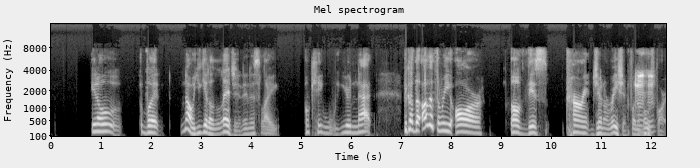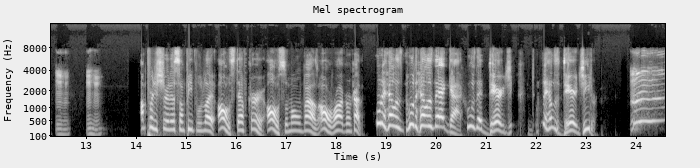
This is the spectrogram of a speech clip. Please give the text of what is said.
You know, but no, you get a legend, and it's like, okay, you're not because the other three are of this current generation for the mm-hmm, most part. Mm-hmm, mm-hmm. I'm pretty sure there's some people like, oh, Steph Curry, oh, Simone Biles, oh, Rob Gronkowski. Who the hell is who the hell is that guy? Who is that Derek? G- who the hell is Derek Jeter? Mm,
